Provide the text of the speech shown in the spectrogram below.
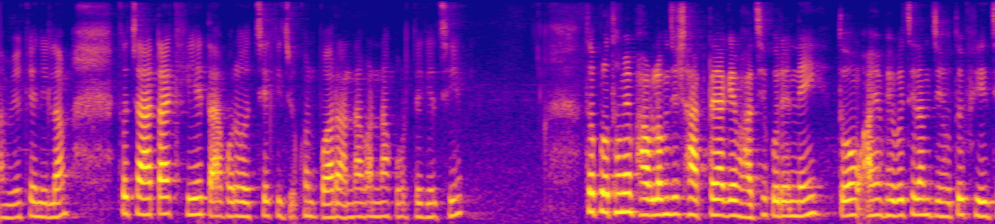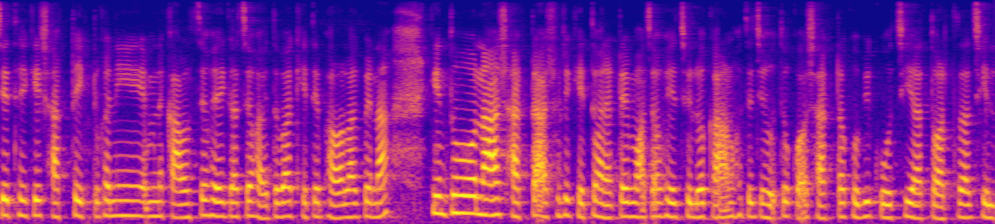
আমিও খেয়ে নিলাম। তো চাটা খেয়ে তারপরে হচ্ছে কিছুক্ষণ পর রান্না বান্না করতে গেছি। তো প্রথমে ভাবলাম যে শাকটা আগে ভাজি করে নেই। তো আমি ভেবেছিলাম যেহেতু ফ্রিজে থেকে শাকটা একটুখানি মানে কালচে হয়ে গেছে হয়তো বা খেতে ভালো লাগবে না। কিন্তু না, শাকটা আসলে খেতে অনেকটাই মজা হয়েছিল। কারণ হচ্ছে যেহেতু শাকটা খুবই কচি আর তরতাজা ছিল।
